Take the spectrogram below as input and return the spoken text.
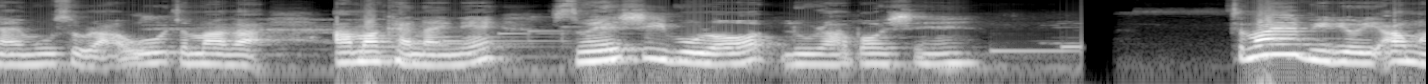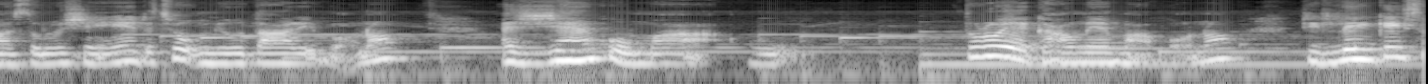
နိုင်ဘူးဆိုတာကိုကျမကအာမခံနိုင်တယ်။ဇွဲရှိဖို့တော့လိုတာပေါ့ရှင်။ကျမရဲ့ဗီဒီယိုတွေအောက်မှာဆိုလို့ရှိရင်တချို့အမျိုးသားတွေပေါ့နော်။အရန်ကိုမှဟို သူတို့ရဲ့ခေါင်းထဲမှာပေါ့နော်ဒီလိန်ကိစ္စ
